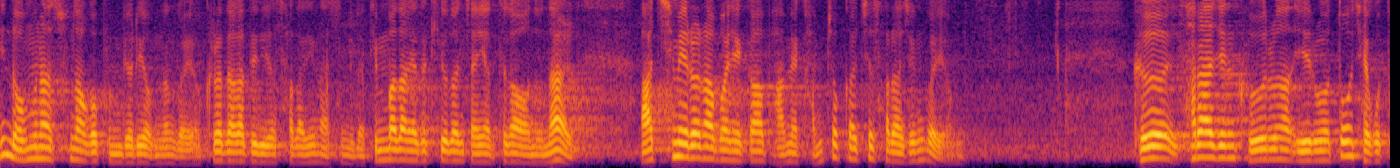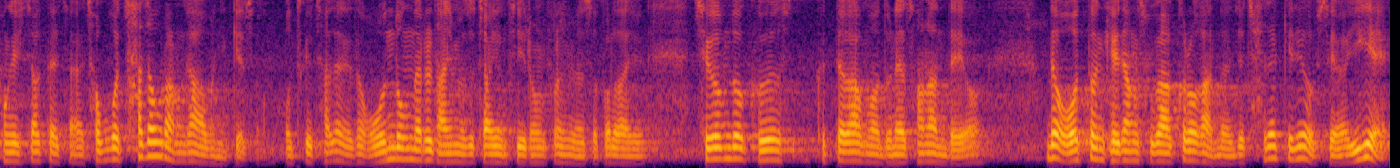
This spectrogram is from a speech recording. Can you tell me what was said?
너무나 순하고 분별이 없는 거예요. 그러다가 드디어 사단이 났습니다. 뒷마당에서 키우던 자이언트가 어느 날 아침에 일어나 보니까 밤에 감쪽같이 사라진 거예요. 그 사라진 그 이후로 또 재고통이 시작됐잖아요. 저보고 찾아오라는 거 아버님께서 어떻게 찾아내서 온 동네를 다니면서 자이언트 이름을 부르면서 돌아다니는 지금도 그 그때가 뭐 눈에 선한데요. 근데 어떤 개장수가 끌어갔는지 찾을 길이 없어요. 이게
